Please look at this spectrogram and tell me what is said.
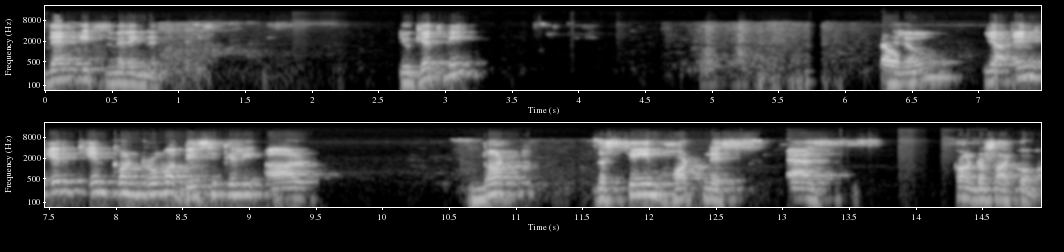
then it's malignant. You get me? No. Hello? Yeah, in, in, basically are not the same hotness as chondrosarcoma.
